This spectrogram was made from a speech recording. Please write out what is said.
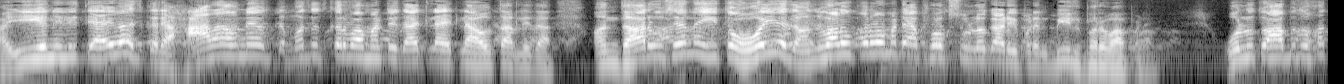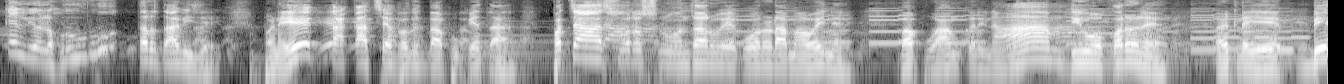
ઈ એની રીતે આવ્યા જ કરે હારાવને મદદ કરવા માટે જ આટલા એટલા અવતાર લીધા. અંધારું છે ને એ તો હોય જ. અંજવાળું કરવા માટે આ ફોક્સું લગાડવી પડે બિલ ભરવા પડે. ઓલું તો આ બધું હકેલ્યો ઓલો હું તરત આવી જાય. પણ એક તાકાત છે, ભગત બાપુ કહેતા, પચાસ વર્ષનું અંધારું એક ઓરડામાં હોય ને, બાપુ આમ કરીને આમ દીવો કરો ને, એટલે એ બે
